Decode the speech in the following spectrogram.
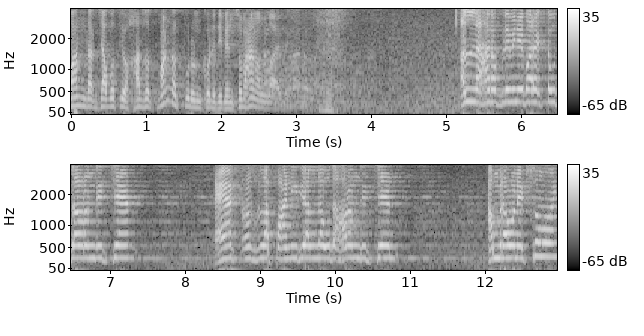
বান্দার যাবতীয় হাজত মান্নত পূরণ করে দিবেন। সুবহান আল্লাহ আল্লাহ রাব্বুল আমিন এবার একটা উদাহরণ দিচ্ছেন। এক আজলা পানি দিয়ে আল্লাহ উদাহরণ দিচ্ছেন। আমরা অনেক সময়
